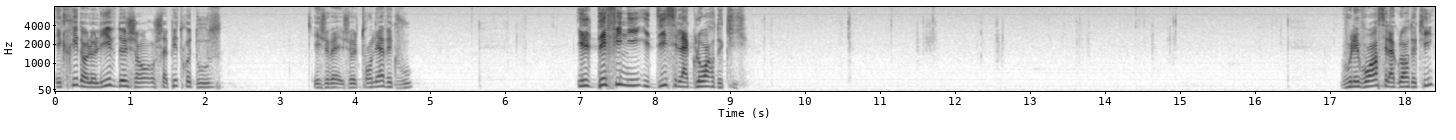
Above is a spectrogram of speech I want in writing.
écrit dans le livre de Jean au chapitre 12, et je vais, je vais le tourner avec vous, il définit, il dit c'est la gloire de qui? Vous voulez voir, c'est la gloire de qui?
